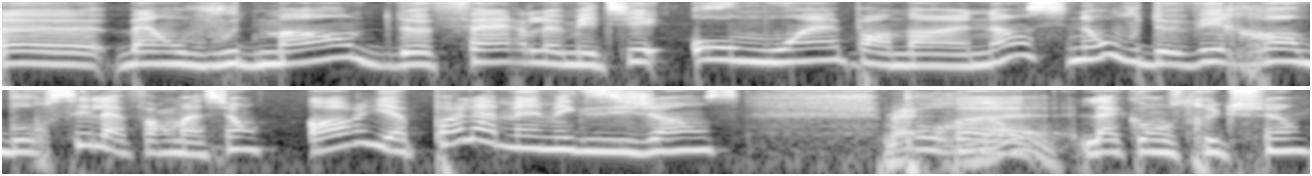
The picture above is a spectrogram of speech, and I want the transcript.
euh, ben on vous demande de faire le métier au moins pendant un an, sinon vous devez rembourser la formation. Or, il n'y a pas la même exigence Ben, pour euh, la construction.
